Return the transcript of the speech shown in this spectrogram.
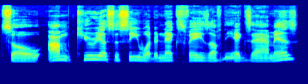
so I'm curious to see what the next phase of the exam is.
